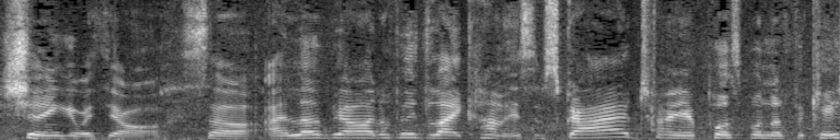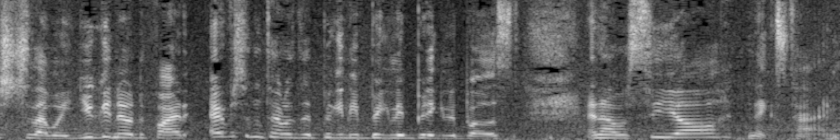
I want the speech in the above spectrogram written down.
sharing it with y'all. So I love y'all. Don't forget to like, comment, and subscribe. Turn on your post bell notifications so that way you get notified every single time there's a biggity, biggity, biggity post. And I will see y'all next time.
